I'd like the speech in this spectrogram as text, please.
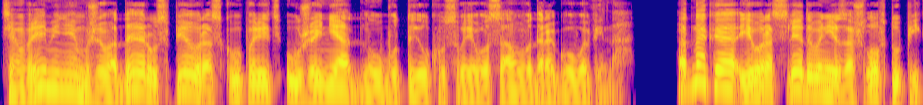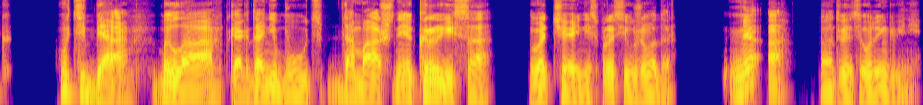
Тем временем Живодер успел раскупорить уже не одну бутылку своего самого дорогого вина. Однако его расследование зашло в тупик. «У тебя была когда-нибудь домашняя крыса?» — в отчаянии спросил Живодер. «Не-а», — ответил Лингвини.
